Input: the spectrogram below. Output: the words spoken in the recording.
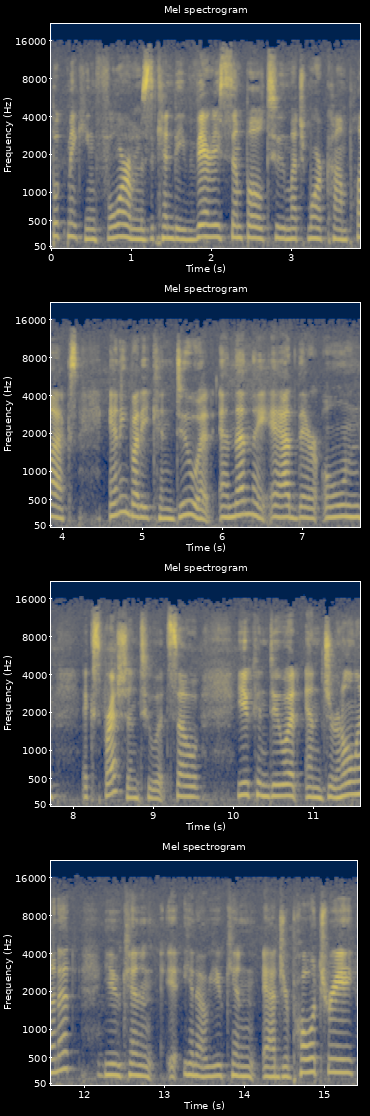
bookmaking forms can be very simple to much more complex, anybody can do it, and then they add their own expression to it. So you can do it and journal in it. You can, you know, you can add your poetry.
